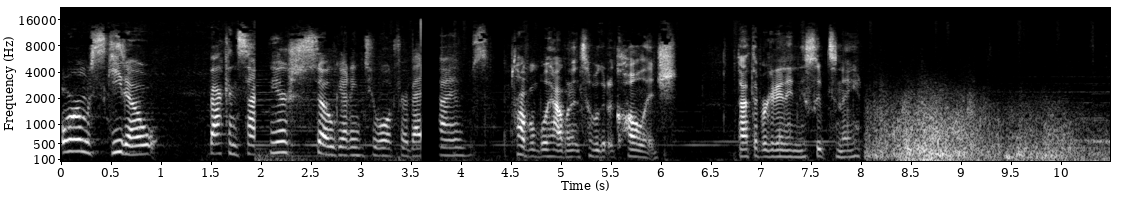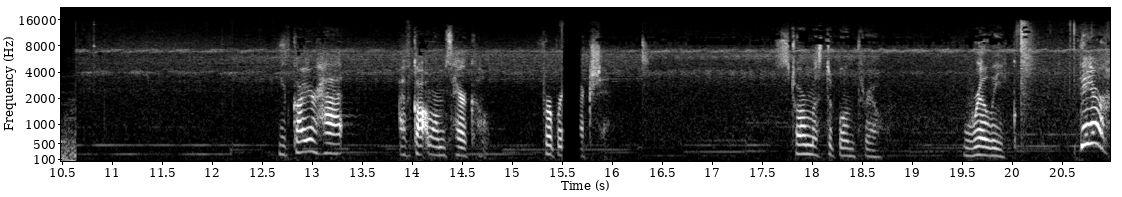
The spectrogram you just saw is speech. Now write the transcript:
Or a mosquito. Back inside. We are so getting too old for bedtimes. Probably haven't until we go to college. Not that we're getting any sleep tonight. You've got your hat. I've got mom's hair comb. For protection. Storm must have blown through. Really. There!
